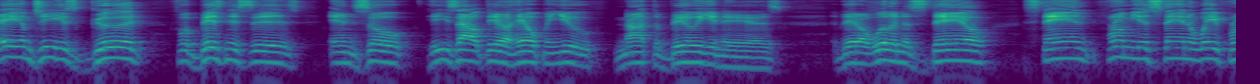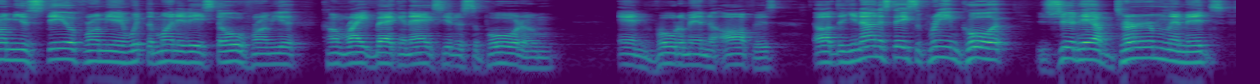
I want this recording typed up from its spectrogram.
AMG is good for businesses, and so he's out there helping you, not the billionaires that are willing to stand, stand from you, stand away from you, steal from you, and with the money they stole from you, come right back and ask you to support them and vote them into office uh, the United States Supreme Court should have term limits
